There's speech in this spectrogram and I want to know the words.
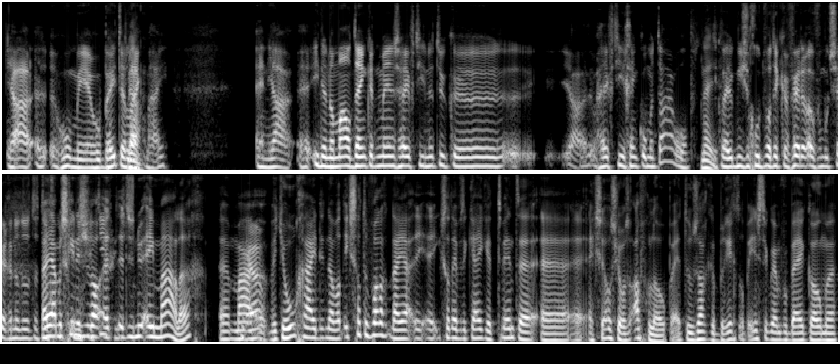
Ja, uh, hoe meer, hoe beter Ja. lijkt mij. En ja, ieder normaal denkend mens heeft hier natuurlijk ja, heeft hier geen commentaar op. Nee. Ik weet ook niet zo goed wat ik er verder over moet zeggen dan dat het. Nou ja, misschien is het wel. Het, het, is nu eenmalig, uh, maar Ja. weet je hoe ga je dit nou? Want ik zat toevallig, nou ja, ik zat even te kijken. Twente eh, Excelsior was afgelopen en toen zag ik het bericht op Instagram voorbij komen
